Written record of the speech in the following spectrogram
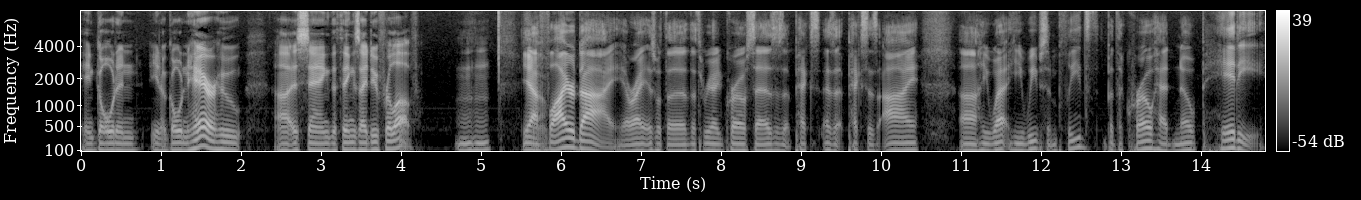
in golden, you know, golden hair who uh, is saying the things I do for love. Mm-hmm. Yeah, So- fly or die. All right, is what the the three eyed crow says as it pecks as it pecks his eye. Uh, he wet he weeps and pleads, but the crow had no pity.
